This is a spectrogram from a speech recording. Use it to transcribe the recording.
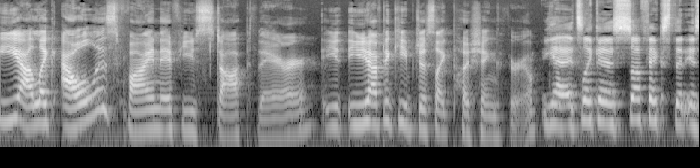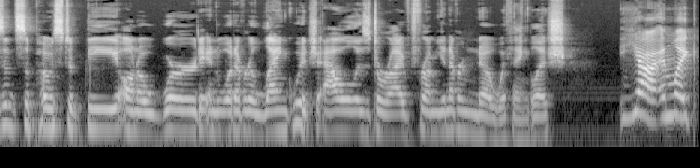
Yeah, like owl is fine if you stop there. You, you have to keep just like pushing through. Yeah, it's like a suffix that isn't supposed to be on a word in whatever language owl is derived from. You never know with English. Yeah, and like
